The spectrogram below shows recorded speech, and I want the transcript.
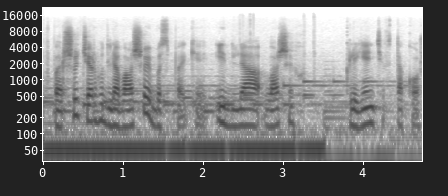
в першу чергу для вашої безпеки і для ваших клієнтів також.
